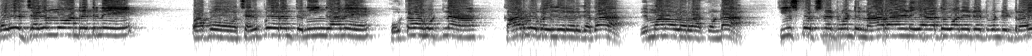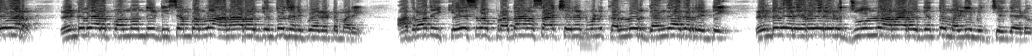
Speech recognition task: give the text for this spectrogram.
వైఎస్ జగన్మోహన్ రెడ్డిని పాపం చనిపోయారని తెలియంగానే హుటా హుట్న కారులో బయలుదేరారు కదా విమానంలో రాకుండా. తీసుకొచ్చినటువంటి నారాయణ యాదవ్ అనేటటువంటి డ్రైవర్ రెండు వేల పంతొమ్మిది డిసెంబర్లో అనారోగ్యంతో చనిపోయాడట మరి. ఆ తర్వాత ఈ కేసులో ప్రధాన సాక్షి అయినటువంటి కల్లూరు గంగాధర్ రెడ్డి రెండు వేల ఇరవై రెండు జూన్లో అనారోగ్యంతో మళ్ళీ మృతి చెందాడు.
